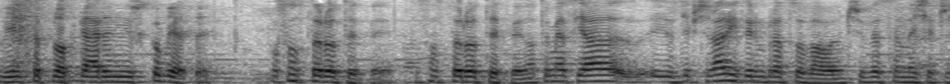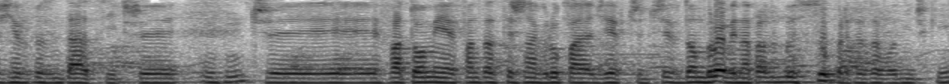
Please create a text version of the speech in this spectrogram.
większe plotkary niż kobiety. To są stereotypy, to są stereotypy. Natomiast ja z dziewczynami, którym pracowałem, czy w SMS-ie wcześniej w reprezentacji, czy, czy w Atomie, fantastyczna grupa dziewczyn, czy w Dąbrowie, naprawdę były super te zawodniczki.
